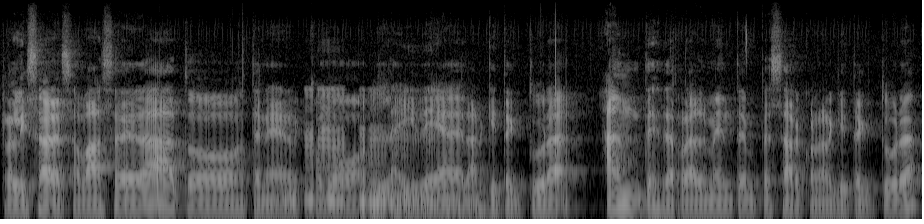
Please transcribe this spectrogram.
realizar esa base de datos, tener como la idea de la arquitectura antes de realmente empezar con la arquitectura.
